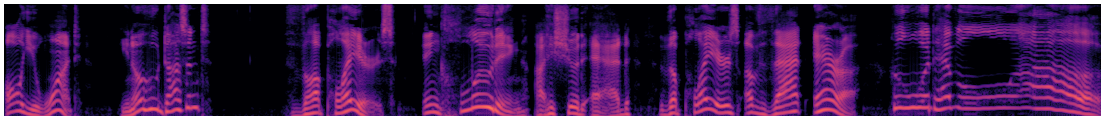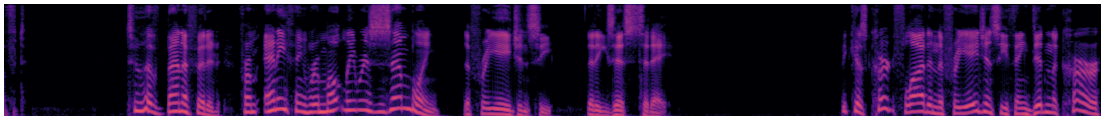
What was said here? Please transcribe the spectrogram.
all you want. You know who doesn't? The players, including, I should add, the players of that era who would have loved to have benefited from anything remotely resembling the free agency that exists today. Because Curt Flood and the free agency thing didn't occur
